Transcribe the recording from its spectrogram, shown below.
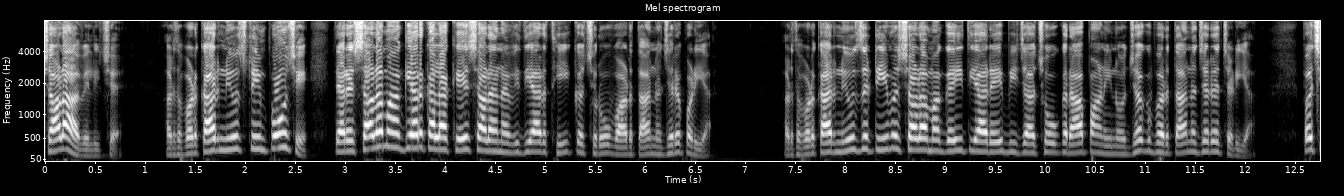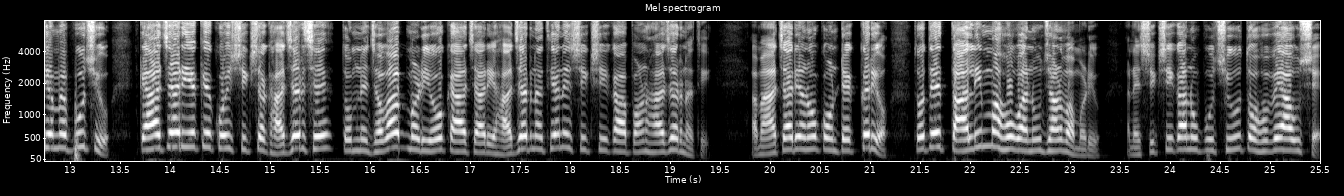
શાળા આવેલી છે. અર્થ, પડકાર ન્યૂઝ ટીમ પહોંચી ત્યારે શાળામાં અગિયાર કલાકે શાળાના વિદ્યાર્થી કચરો વાળતા નજરે પડ્યા. અર્થપડકાર ન્યૂઝ ટીમ શાળામાં ગઈ ત્યારે બીજા છોકરા પાણીનો જગ ભરતા નજરે ચડ્યા. પછી અમે પૂછ્યું, કે આચાર્ય કે કોઈ શિક્ષક હાજર છે? તો અમને જવાબ મળ્યો કે આચાર્ય હાજર નથી અને શિક્ષિકા પણ હાજર નથી. અમે આચાર્યનો કોન્ટેક્ટ કર્યો તો તે તાલીમમાં હોવાનું જાણવા મળ્યું અને શિક્ષિકાનું પૂછ્યું, તો હવે આવશે.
